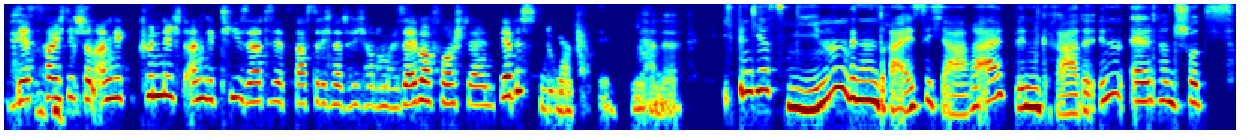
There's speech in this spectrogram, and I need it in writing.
Jetzt habe ich dich schon angekündigt, angeteasert. Jetzt darfst du dich natürlich auch nochmal selber vorstellen. Wer bist denn du? Ja, gerne. Ich bin Jasmin, bin 30 Jahre alt, bin gerade in Elternschutz,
